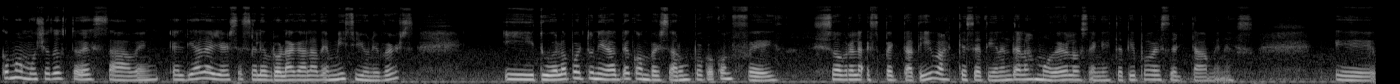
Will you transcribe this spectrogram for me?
Como muchos de ustedes saben, el día de ayer se celebró la gala de Miss Universe y tuve la oportunidad de conversar un poco con Faith sobre las expectativas que se tienen de las modelos en este tipo de certámenes. Eh,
